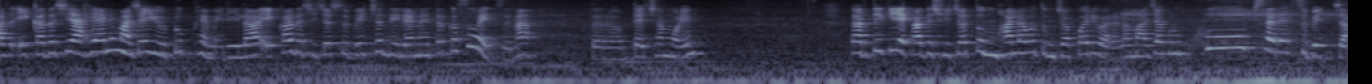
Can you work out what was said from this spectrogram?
आज एकादशी आहे आणि माझ्या यूट्यूब फॅमिलीला एकादशीच्या शुभेच्छा दिल्या नाही तर कसं व्हायचं ना? तर त्याच्यामुळे कार्तिकी एकादशीच्या तुम्हाला व तुमच्या परिवाराला माझ्याकडून खूप साऱ्या शुभेच्छा.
